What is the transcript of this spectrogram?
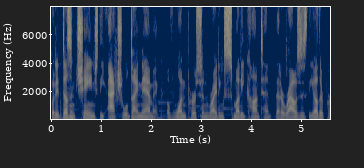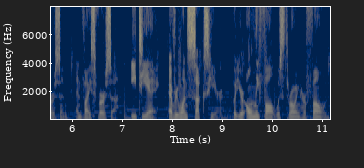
But it doesn't change the actual dynamic of one person writing smutty content that arouses the other person and vice versa. ETA. Everyone sucks here, but your only fault was throwing her phone,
